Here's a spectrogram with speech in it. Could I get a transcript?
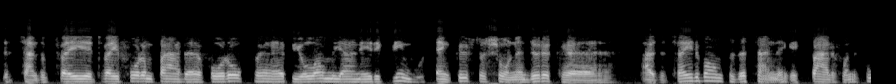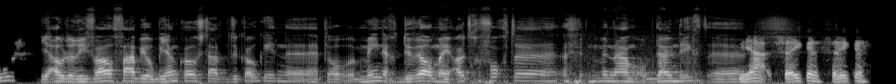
het zijn toch twee, twee vormpaarden voorop. Heb je Hollandia en Erik Greenwood. En Kustersson en Durk uh, uit de tweede band. Dat zijn denk ik paarden van de koers. Je oude rivaal Fabio Bianco staat natuurlijk ook in. Uh, heb je al menig duel mee uitgevochten, met name op Duindicht. Ja, zeker, zeker.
